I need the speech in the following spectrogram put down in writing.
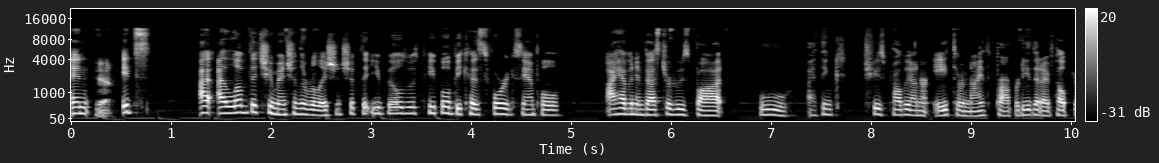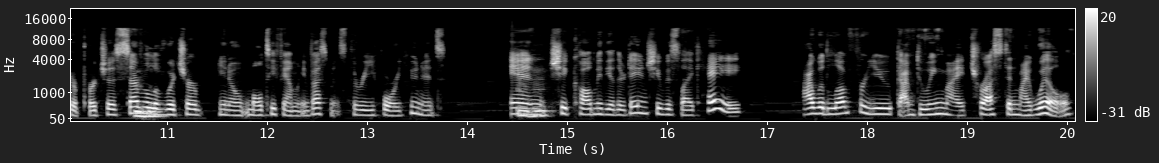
And yeah. it's, I, I love that you mentioned the relationship that you build with people because, for example, I have an investor who's bought, ooh, I think she's probably on her eighth or ninth property that I've helped her purchase, several mm-hmm. of which are, you know, multifamily investments, three, four units. And mm-hmm. she called me the other day and she was like, hey, I would love for you, I'm doing my trust and my will.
